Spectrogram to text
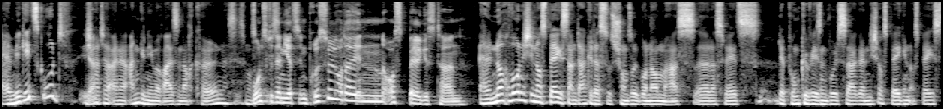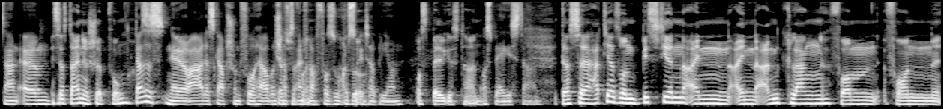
Äh, mir geht's gut. Ich Ja? hatte eine angenehme Reise nach Köln. Wohnst du denn jetzt in Brüssel oder in Ostbelgistan? Äh, noch wohne ich in Ostbelgistan. Danke, dass du es schon so übernommen hast. Äh, das wäre jetzt der Punkt gewesen, wo ich sage, nicht Ostbelgien, Ostbelgistan. Ähm, Ist das deine Schöpfung? das ist, naja, das gab es schon vorher, aber ich habe es einfach versucht Ach so. zu etablieren. Ostbelgistan. Ostbelgistan. Das äh, hat ja so ein bisschen einen, einen Anklang vom, von, äh,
